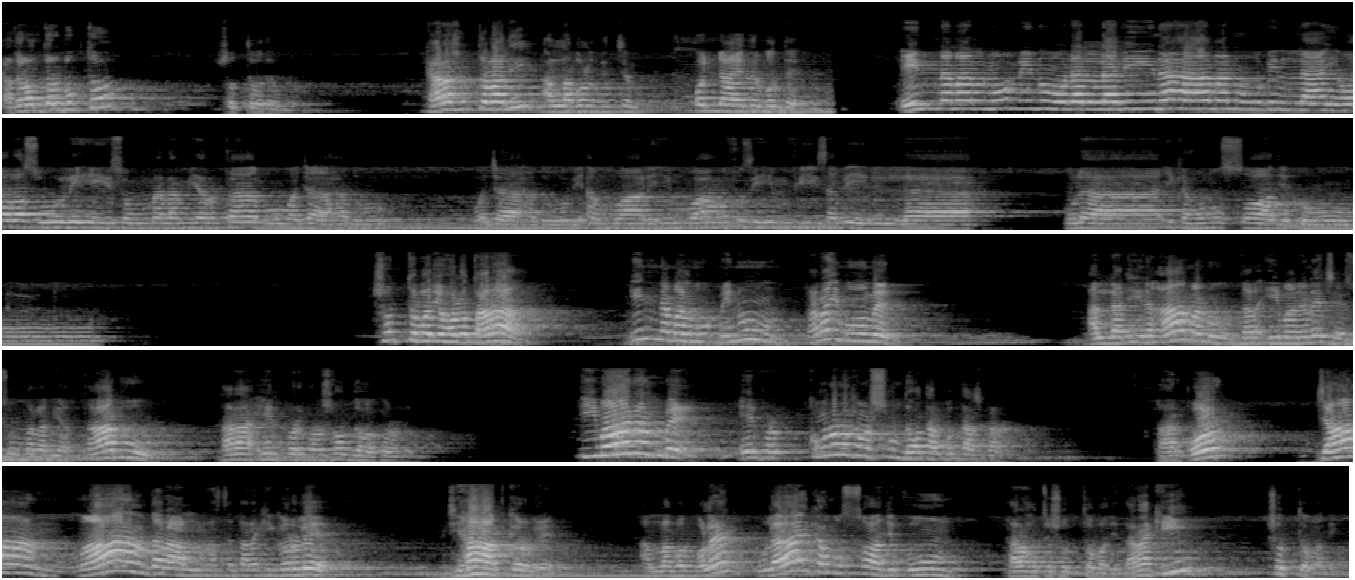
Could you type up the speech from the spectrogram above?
কাদের অন্তর্ভুক্ত সত্যবাদী অন্তর্ভুক্ত কারা সত্যবাদী আল্লাহ বলে দিচ্ছেন অন্য আয়াতের মধ্যে إنما المؤمنون الذين آمنوا بالله ورسوله ثم لم يرتابوا وجاهدوا وجاهدوا بأموالهم وأنفسهم في سبيل الله أولئك هم الصادقون সত্যবাদী হলো তারা ইন্নামাল মুমিনুন তারাই মুমিন আল্লাযীনা আমানু, যারা ঈমান এনেছে, সুম্মা লাম ইয়ারতাবু, তারা এরপরে কোনো সন্দেহ করে না। ঈমান আনবে, এরপর কোন রকমের সন্দেহ তার মধ্যে আসবে না। তারপর জান, মাল তারা আল্লাহর রাস্তায় তারা কি করবে? জিহাদ করবে। আল্লাহ বলেন, উলাইকা হুমুস সাদিকুন, তারা হচ্ছে সত্যবাদী। তারা কি? সত্যবাদী।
